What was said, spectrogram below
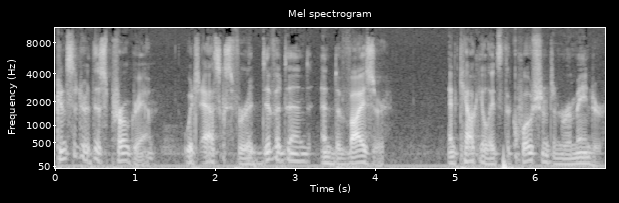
Consider this program, which asks for a dividend and divisor and calculates the quotient and remainder.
